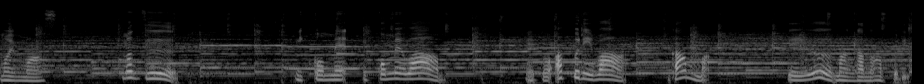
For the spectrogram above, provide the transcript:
思います。まず1個目1個目は、えっと、アプリはガンマっていう漫画のアプリで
